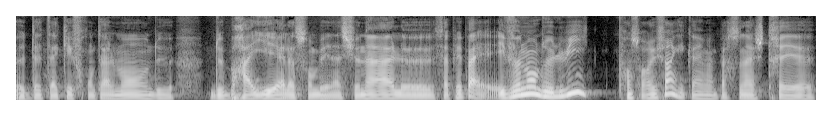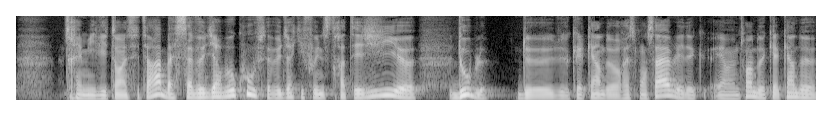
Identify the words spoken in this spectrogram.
euh, d'attaquer frontalement, de, de brailler à l'Assemblée nationale, euh, ça plaît pas. Et venant de lui, François Ruffin, qui est quand même un personnage très, euh, très militant, etc., bah, ça veut dire beaucoup. Ça veut dire qu'il faut une stratégie euh, double de, de quelqu'un de responsable et, de- et en même temps de quelqu'un de,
